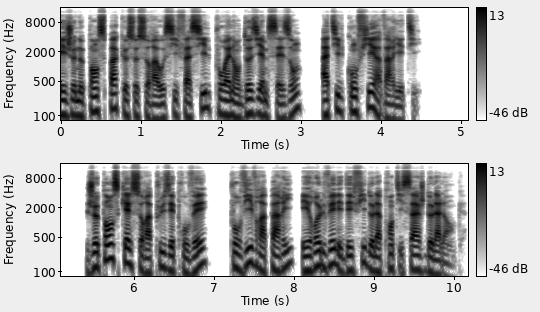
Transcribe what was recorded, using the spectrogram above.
et je ne pense pas que ce sera aussi facile pour elle en deuxième saison, a-t-il confié à Variety. Je pense qu'elle sera plus éprouvée, pour vivre à Paris et relever les défis de l'apprentissage de la langue.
